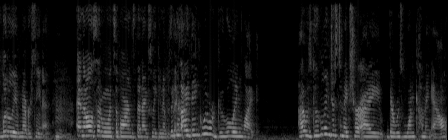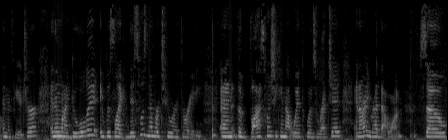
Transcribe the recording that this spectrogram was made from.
literally have never seen it. Mm. And then all of a sudden, we went to Barnes the next week, and it was because there. I think we were googling like I was googling just to make sure I there was one coming out in the future, and then when I googled it, it was like this was number two or three, and the last one she came out with was Wretched, and I already read that one, so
